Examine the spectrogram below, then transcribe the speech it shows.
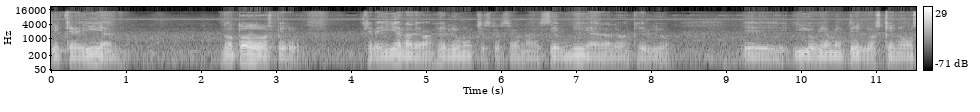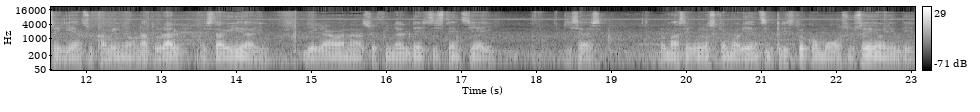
que creían, no todos, pero creían al Evangelio muchas personas, se unían al Evangelio eh, y obviamente los que no seguían su camino natural, esta vida y llegaban a su final de existencia y quizás lo más seguro es que morían sin Cristo como sucede hoy en día.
